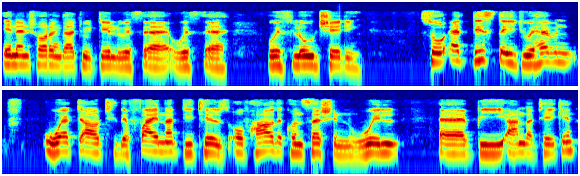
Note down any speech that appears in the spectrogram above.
in ensuring that we deal with uh, with uh, with load shedding. So at this stage, we haven't worked out the finer details of how the concession will uh, be undertaken,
